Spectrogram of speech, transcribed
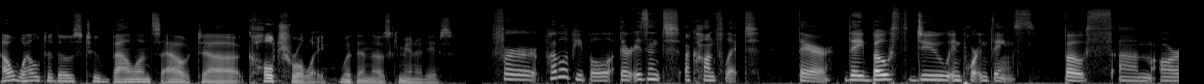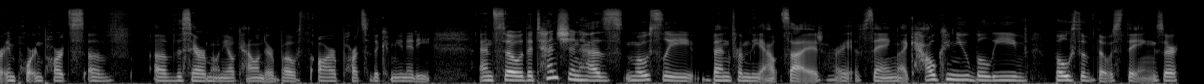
how well do those two balance out uh, culturally within those communities? For Pueblo people, there isn't a conflict there. They both do important things both um, are important parts of of the ceremonial calendar. Both are parts of the community. And so the tension has mostly been from the outside, right? Of saying, like, how can you believe both of those things? Or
